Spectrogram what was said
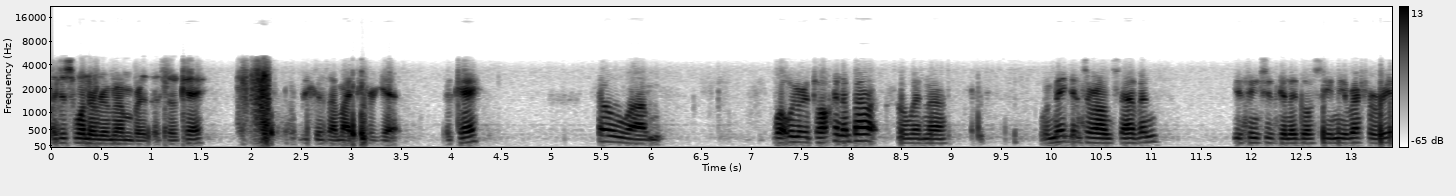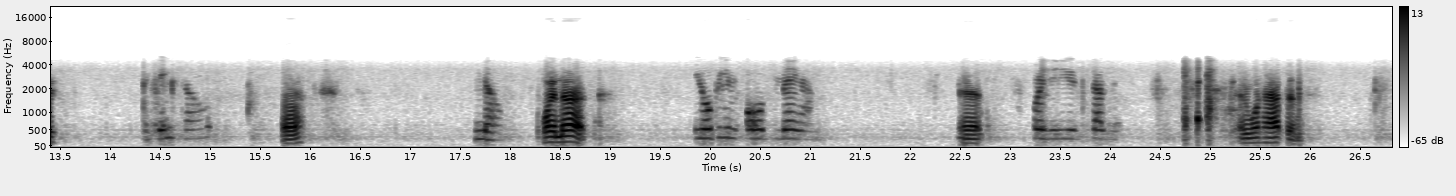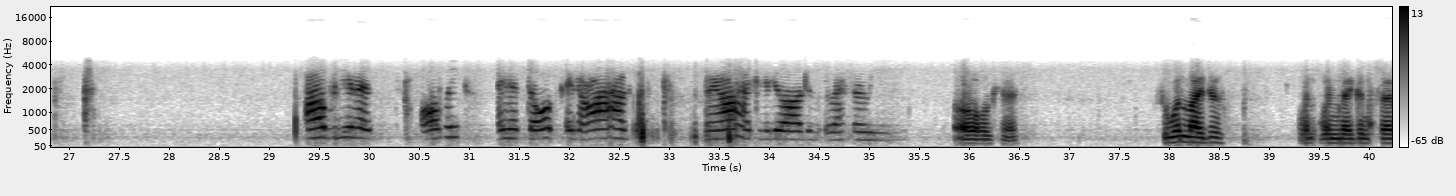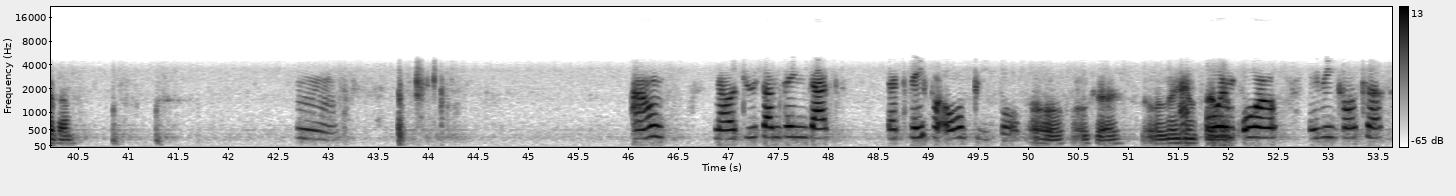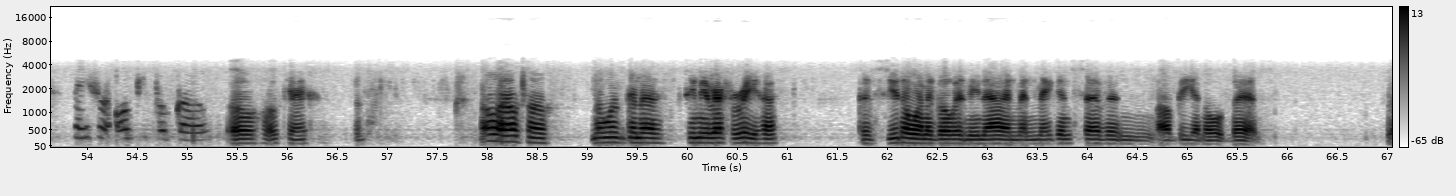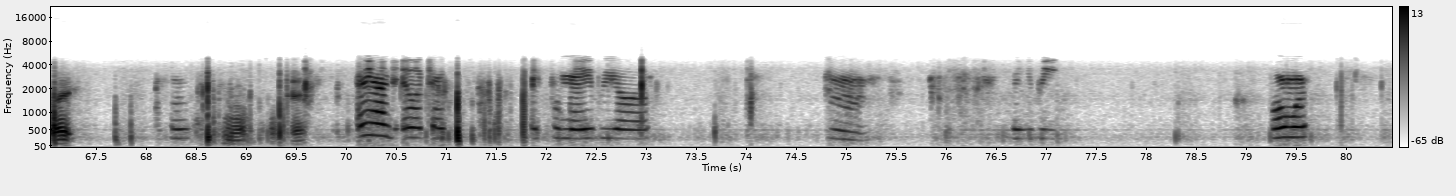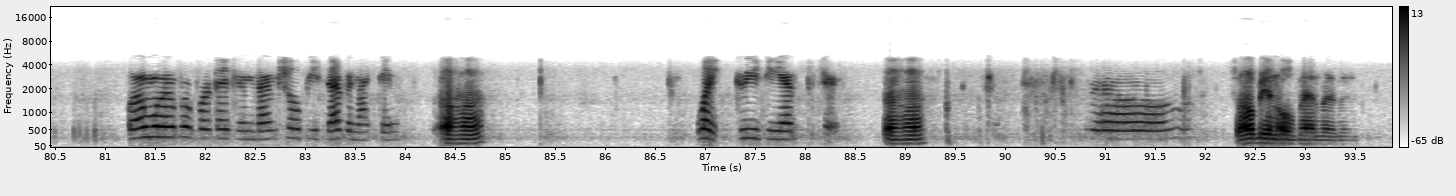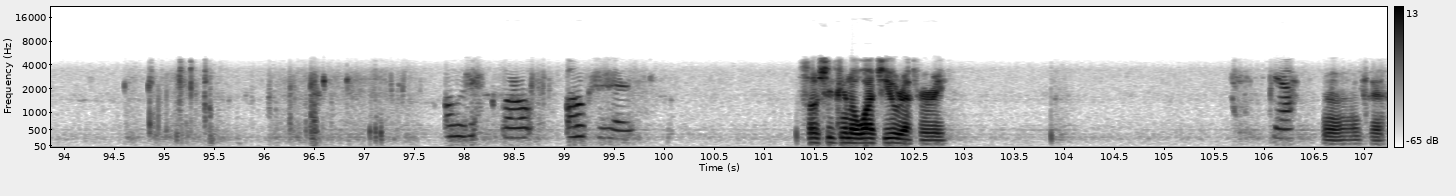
I just want to remember this, okay? Because I might forget. Okay? So, um, what we were talking about, so when, uh, when Megan's around seven, you think she's gonna go see me referee? I think so. Huh? No. Why not? You'll be an old man. And, When you seven. and what happens? I'll be an I'll be an adult and I'll have and I'll have to do all the refereeing. Oh, okay. So what'll I do when, when Megan's seven? Hmm. I don't know. Do something that's that's safe for old people. Oh, okay. So when Megan's And- or seven. or maybe go to place where old people go. Oh, okay. Oh well, so no one's gonna see me referee, huh? 'Cause you don't want to go with me now, and when Megan's seven, I'll be an old man. Right? hmm Oh, okay. And it would take like for maybe a hmm maybe one more one more of her birthdays and then she'll be seven I think. Uh huh. Wait, three's the answer. Uh huh. No. So I'll be an old man by then. Yeah, well, okay. So she's gonna watch you referee. Yeah. Oh, okay.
